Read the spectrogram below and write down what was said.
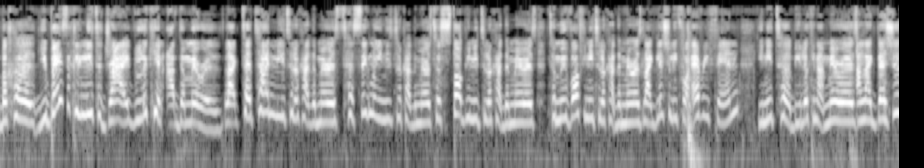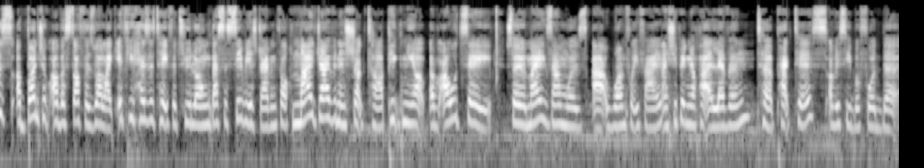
because you basically need to drive looking at the mirrors. Like to turn you need to look at the mirrors. To signal, you need to look at the mirrors. To stop, you need to look at the mirrors. To move off, you need to look at the mirrors. Like literally for every everything you need to be looking at mirrors. And like there's just a bunch of other stuff as well. Like if you hesitate for too long that's a serious driving fault. My driving instructor picked me up um, i would say so my exam was at 1:45, and she picked me up at 11 to practice obviously before the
